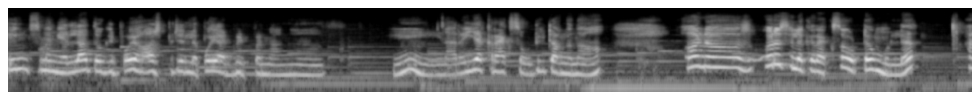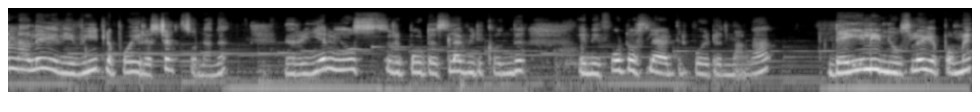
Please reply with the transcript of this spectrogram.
கிங்ஸ்மேன் எல்லாம் தூக்கிட்டு போய் ஹாஸ்பிட்டலில் போய் அட்மிட் பண்ணாங்க. ம் நிறைய கிராக்ஸை ஒட்டிட்டாங்க தான். ஆனால் ஒரு சில கிராக்ஸை ஒட்ட முடியல. அதனால என்னை வீட்டில் போய் ரெஸ்ட் எடுக்க சொன்னாங்க. நிறைய நியூஸ் ரிப்போர்ட்டர்ஸ்லாம் வீட்டுக்கு வந்து என்னை ஃபோட்டோஸ்லாம் எடுத்துகிட்டு போயிட்டு இருந்தாங்க. டெய்லி நியூஸில் எப்போவுமே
